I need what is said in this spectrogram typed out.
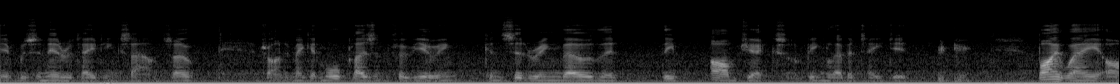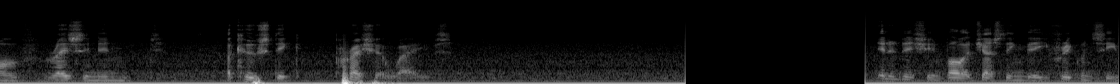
it was an irritating sound. So trying to make it more pleasant for viewing considering though that the objects are being levitated by way of resonant acoustic pressure waves. In addition, by adjusting the frequency,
